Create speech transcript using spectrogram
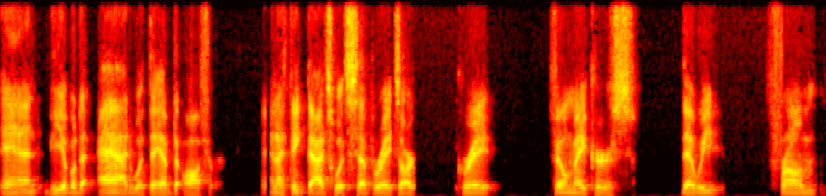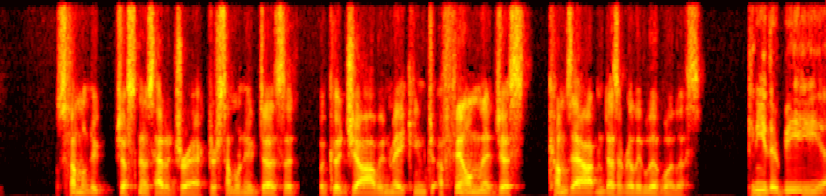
and be able to add what they have to offer. And I think that's what separates our great filmmakers that we from someone who just knows how to direct or someone who does a, a good job in making a film that just comes out and doesn't really live with us. Can either be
